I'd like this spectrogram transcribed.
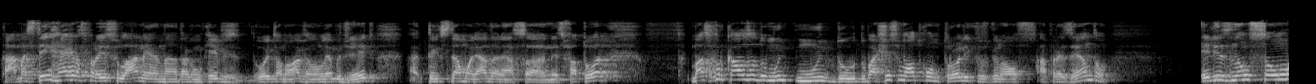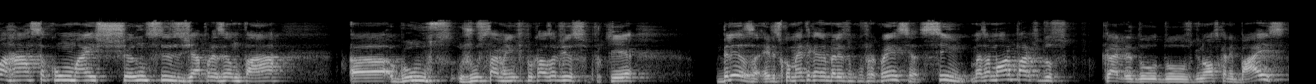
Tá, mas tem regras para isso lá né, na Dragon Cave 8 ou 9, eu não lembro direito. Tem que se dar uma olhada nessa, nesse fator. Mas por causa do, muito, muito, do, do baixíssimo autocontrole que os gnolls apresentam, eles não são uma raça com mais chances de apresentar uh, ghouls, justamente por causa disso. Porque, beleza, eles cometem canibalismo com frequência? Sim, mas a maior parte dos, do, dos gnolls canibais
